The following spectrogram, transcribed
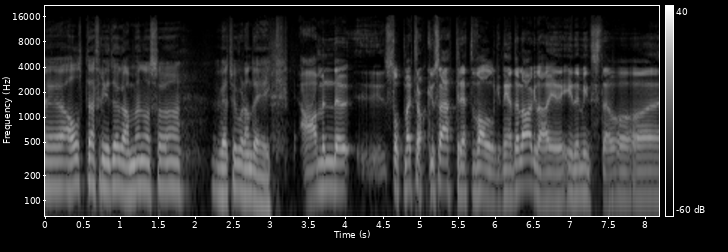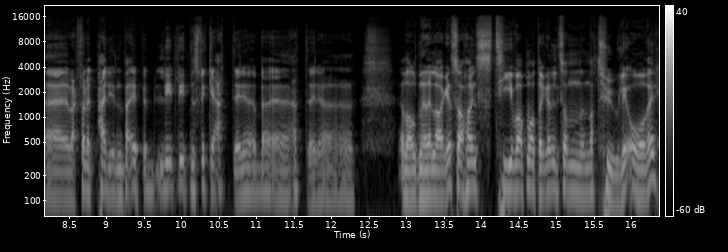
uh, alt er fryd og gammen, og så vet vi hvordan det gikk. Ja, men det, Stoltenberg trakk jo seg etter et valgnederlag, da, i, i, det minste. Og, og, i hvert fall et, per, et liten stykke etter, etter uh, valgnederlaget. Så hans tid var på en måte litt sånn naturlig over.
